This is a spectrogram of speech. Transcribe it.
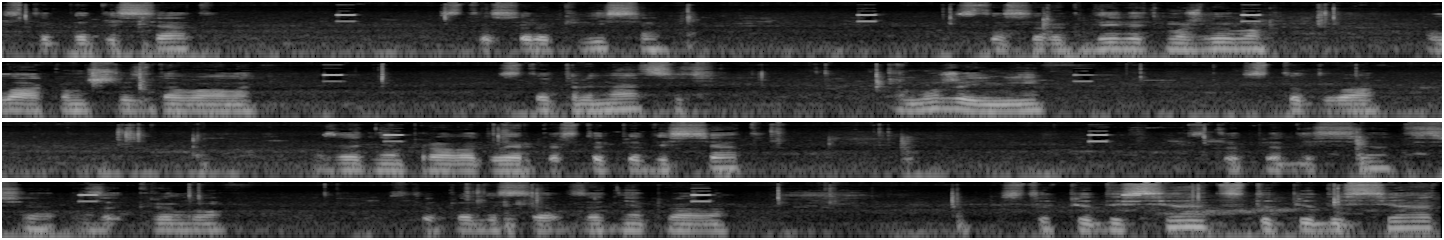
сто п'ятдесят, сто сорок вісім, сто сорок дев'ять, можливо, лаком щось давали. Сто тринадцять, а може і ні. 102. Задня права дверка 150. 150 ще за крило. 150, задня права. 150, 150,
